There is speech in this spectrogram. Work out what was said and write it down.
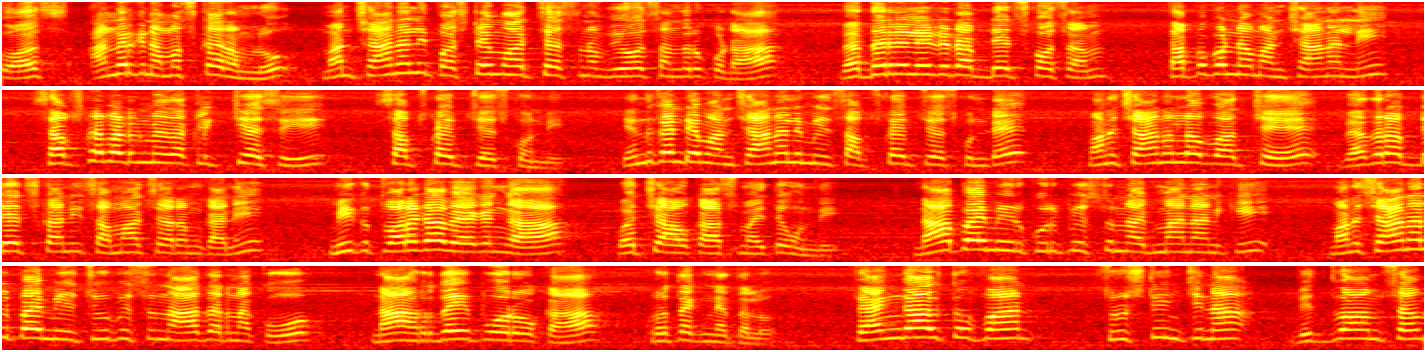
వ్యూవర్స్ అందరికీ నమస్కారములు. మన ఛానల్ని ఫస్ట్ టైం వాచ్ చేస్తున్న వ్యూవర్స్ అందరూ కూడా వెదర్ రిలేటెడ్ అప్డేట్స్ కోసం తప్పకుండా మన ఛానల్ని సబ్స్క్రైబ్ బటన్ మీద క్లిక్ చేసి సబ్స్క్రైబ్ చేసుకోండి. ఎందుకంటే మన ఛానల్ని మీరు సబ్స్క్రైబ్ చేసుకుంటే మన ఛానల్లో వచ్చే వెదర్ అప్డేట్స్ కానీ సమాచారం కానీ మీకు త్వరగా వేగంగా వచ్చే అవకాశం అయితే ఉంది. నాపై మీరు కురిపిస్తున్న అభిమానానికి మన ఛానల్పై మీరు చూపిస్తున్న ఆదరణకు నా హృదయపూర్వక కృతజ్ఞతలు. ఫెంగాల్ తుఫాన్ సృష్టించిన విధ్వంసం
